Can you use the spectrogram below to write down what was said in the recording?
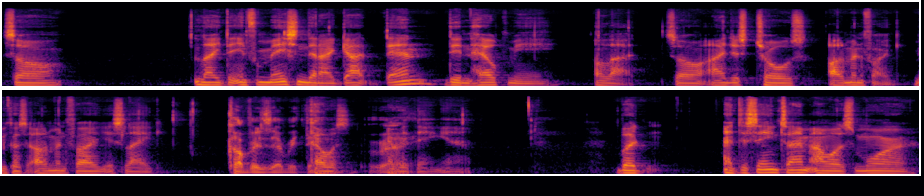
so like the information that i got then didn't help me a lot so i just chose allmennfag because allmennfag is like covers everything. that was right. everything, yeah. But at the same time, I was more,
